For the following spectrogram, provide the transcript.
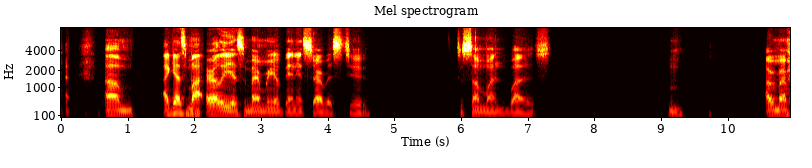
um, I guess my earliest memory of being in service to to someone was, hmm, I remember.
